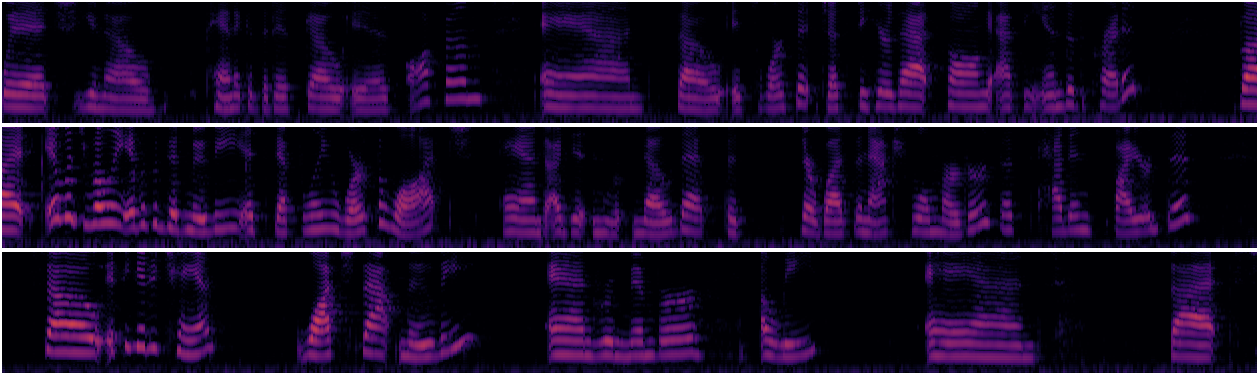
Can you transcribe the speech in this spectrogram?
which, you know, Panic at the Disco is awesome. And so it's worth it just to hear that song at the end of the credits. But it was really, it was a good movie. It's definitely worth a watch. And I didn't know that the, there was an actual murder that had inspired this. So if you get a chance, watch that movie and remember Elyse and that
